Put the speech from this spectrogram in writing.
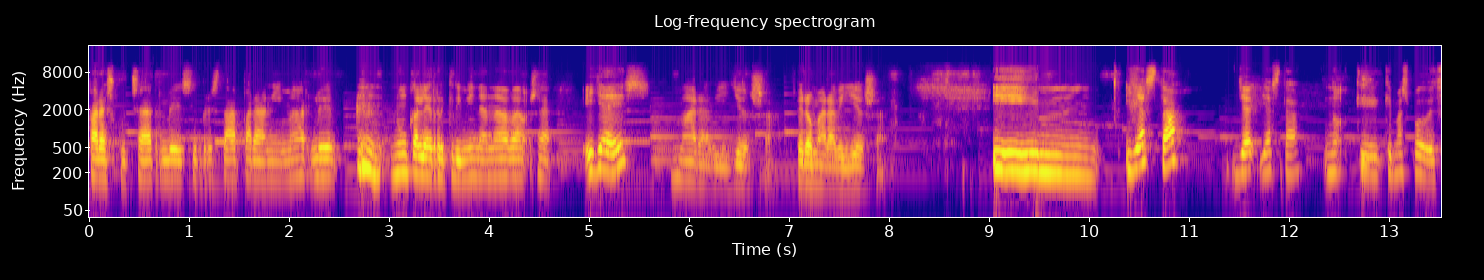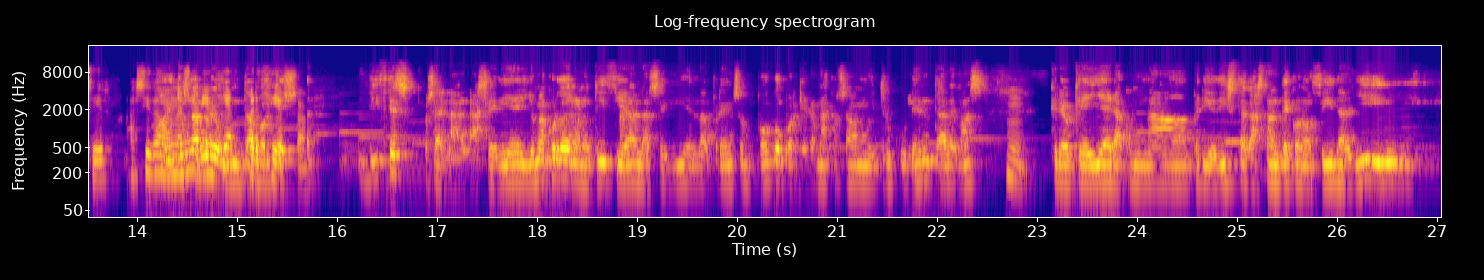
para escucharle, siempre está para animarle, nunca le recrimina nada. O sea, ella es maravillosa, pero maravillosa. Y, ya está, ya, ya está. No, ¿qué, más puedo decir? Ha sido una experiencia preciosa. Dices, o sea, la, serie, yo me acuerdo de la noticia, la seguí en la prensa un poco porque era una cosa muy truculenta, además hmm. creo que ella era como una periodista bastante conocida allí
